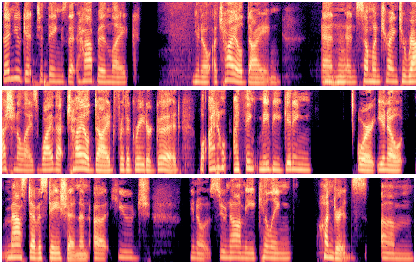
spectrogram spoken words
then you get to things that happen like, you know, a child dying and mm-hmm. and someone trying to rationalize why that child died for the greater good well i don't i think maybe getting or you know mass devastation and a huge you know tsunami killing hundreds um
